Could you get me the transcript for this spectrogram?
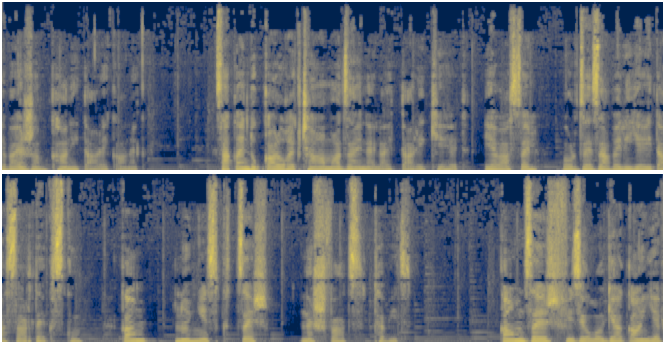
եւ այժմ քանի տարեկան եք։ Սակայն դուք կարող եք չհամաձայնել այդ տարիքի հետ եւ ասել, որ ձեզ ավելի երիտասարդ եք զգում, կամ նույնիսկ ծեր նշված թվից կամ ձեր ֆիզիոլոգիական եւ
